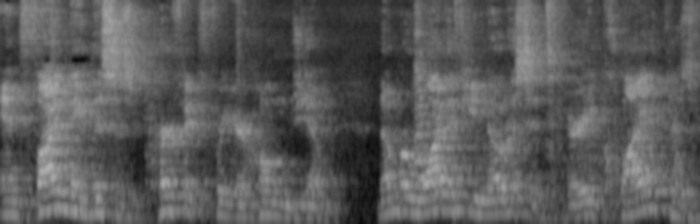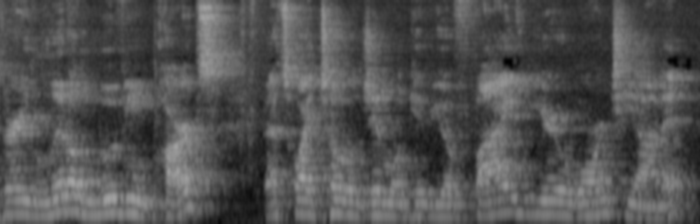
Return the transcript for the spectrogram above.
And finally, this is perfect for your home gym. Number one, if you notice, it's very quiet. There's very little moving parts. That's why Total Gym will give you a five-year warranty on it.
